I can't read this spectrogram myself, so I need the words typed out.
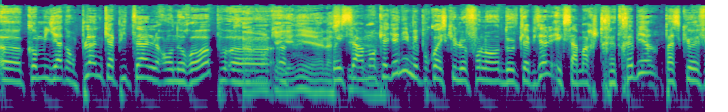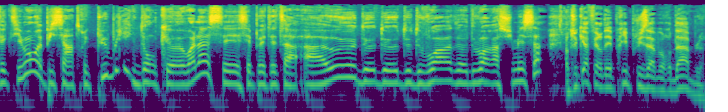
euh, comme il y a dans plein de capitales en Europe C'est un euh, manque à gagner. Hein, la oui, c'est un manque à gagner, mais pourquoi est-ce qu'ils le font dans d'autres capitales et que ça marche très très bien? Parce que effectivement, et puis c'est un truc public, donc euh, voilà, c'est c'est peut-être à, à eux de, de, de devoir de devoir assumer ça. En tout cas, faire des prix plus abordables.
